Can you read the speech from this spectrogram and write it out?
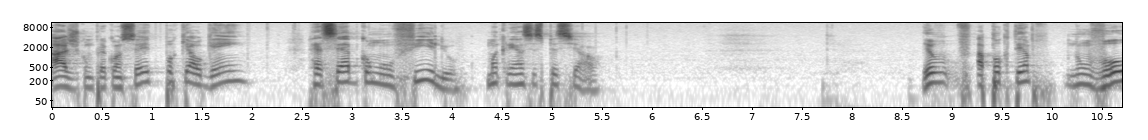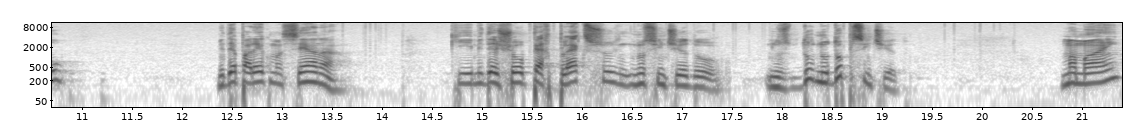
age com preconceito porque alguém recebe como um filho uma criança especial. Eu, há pouco tempo, num voo, me deparei com uma cena que me deixou perplexo no sentido, no, no duplo sentido. Uma mãe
